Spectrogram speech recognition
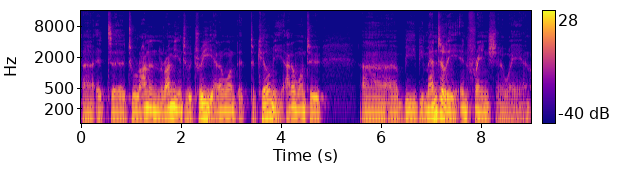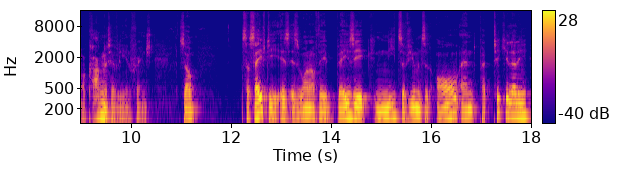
uh, it uh, to run and run me into a tree. I don't want it to kill me. I don't want to uh, uh be be mentally infringed in a way and or cognitively infringed. So so safety is is one of the basic needs of humans at all, and particularly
